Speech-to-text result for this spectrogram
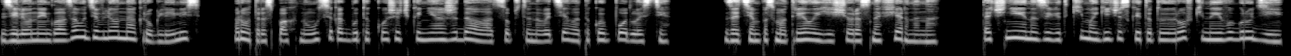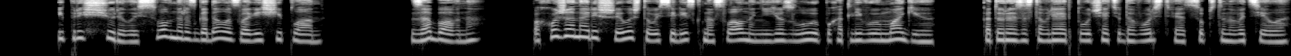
Зеленые глаза удивленно округлились, рот распахнулся, как будто кошечка не ожидала от собственного тела такой подлости. Затем посмотрела еще раз на Фернана, точнее на завитки магической татуировки на его груди, и прищурилась, словно разгадала зловещий план. Забавно. Похоже, она решила, что Василиск наслал на нее злую похотливую магию, которая заставляет получать удовольствие от собственного тела.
